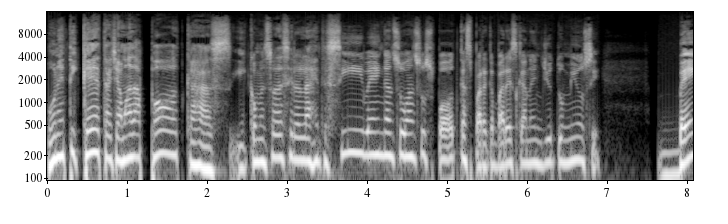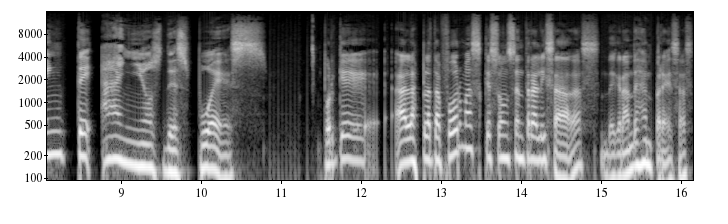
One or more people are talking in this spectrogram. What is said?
una etiqueta llamada podcast y comenzó a decirle a la gente, sí, vengan, suban sus podcasts para que aparezcan en YouTube Music. 20 años después, porque a las plataformas que son centralizadas de grandes empresas,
